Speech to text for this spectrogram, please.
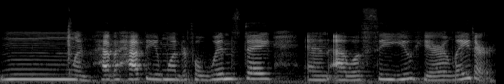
Have a happy and wonderful Wednesday, and I will see you here later.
